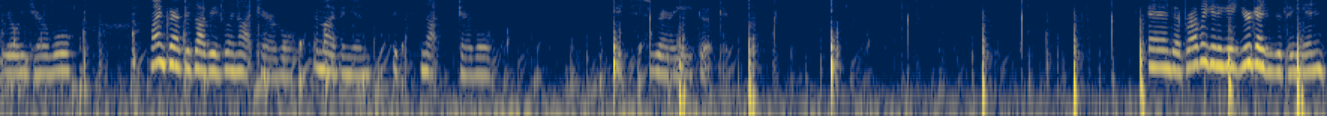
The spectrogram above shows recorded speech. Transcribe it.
really terrible. Minecraft is obviously not terrible, in my opinion. It's not terrible. It's very good. And I'm probably gonna get your guys' opinion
